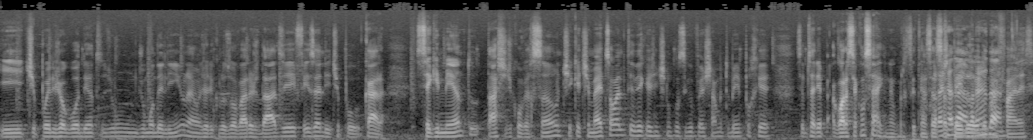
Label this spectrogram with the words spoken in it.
E, tipo, ele jogou dentro de um, de um modelinho, né? Onde ele cruzou vários dados e aí fez ali, tipo, cara, segmento, taxa de conversão, ticket médio, só o LTV que a gente não conseguiu fechar muito bem, porque você precisaria... Agora você consegue, né? Porque você tem acesso Agora à já API do, do dá. MyFinance.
